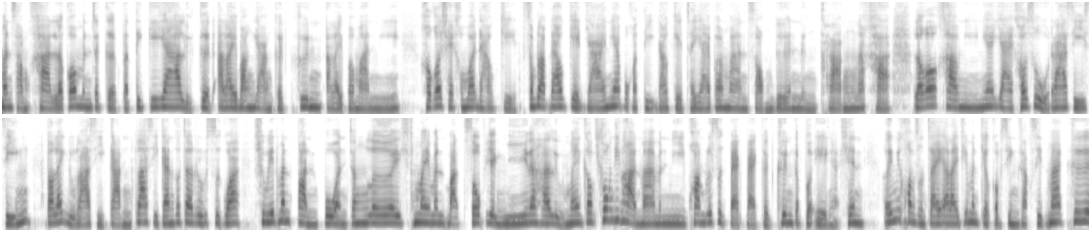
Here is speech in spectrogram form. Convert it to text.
มันสำคัญแล้วก็มันจะเกิดปฏิกิริยาหรือเกิดอะไรบางอย่างเกิดขึ้นอะไรประมาณนี้ เขาก็ใช้คำว่าดาวเกตสำหรับดาวเกตย้ายเนี่ยปกติดาวเกตจะย้ายประมาณ 2 เดือนหนึ่งครั้งนะคะ แล้วก็คราวนี้เนี่ยย้ายเข้าสู่ราศีสิงห์ตอนแรกอยู่ราศีกัน ราศีกันก็จะรู้สึกว่าชีวิตมันปั่นป่วนจังเลยทำไมมันบัดซบอย่างนี้นะคะ หรือไม่ก็ช่วงที่ผ่านมามันมีความรู้สึกแปลกๆเกิดขึ้นกับตัวเองอะเช่นเอ้ยมีความสนใจอะไรที่มันเกี่ยวกับสิ่งศักดิ์สิทธิ์มากขึ้น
